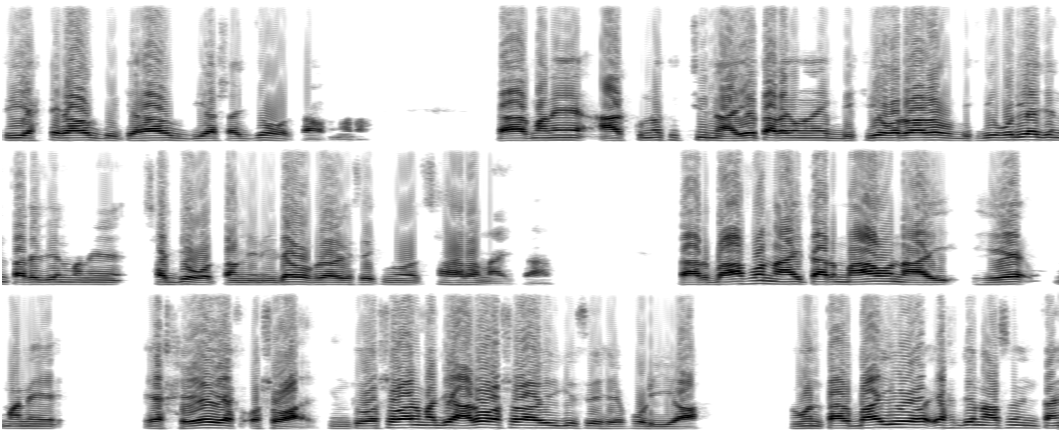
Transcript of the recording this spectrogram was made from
তুই এক টাকা হোক, দুই টাকা হোক, দিয়া সাহায্য করতে আপনারা। তার মানে আর কোনো কিছু নাইও তার মানে বিক্রি করার বিক্রি করিয়া যেন তারে যেন মানে সাহায্য করতাম যেন। এটাও আপনার কাছে কোনো সাহারা নাই তার। তার বাপও নাই, তার মাও নাই, হে মানে এক হে এক অসহায়। কিন্তু অসহায়ের মাঝে আরও অসহায় হয়ে গেছে হে পড়িয়া। এখন তার ভাইও একজন আছেন তাই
